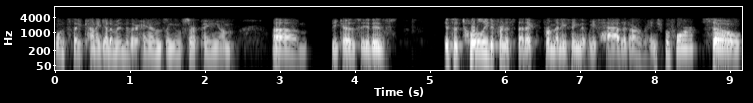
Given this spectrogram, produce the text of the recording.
once they kind of get them into their hands and can start painting them, um, because it is it's a totally different aesthetic from anything that we've had in our range before. So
